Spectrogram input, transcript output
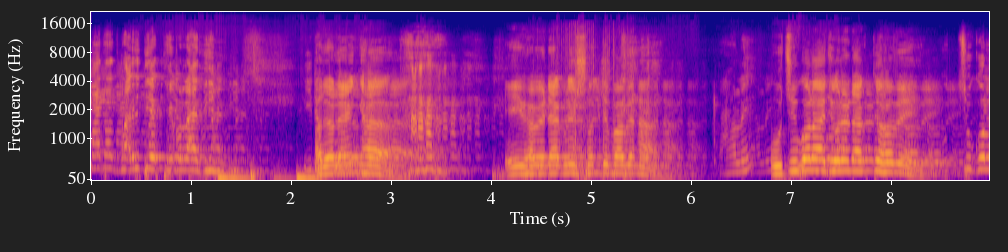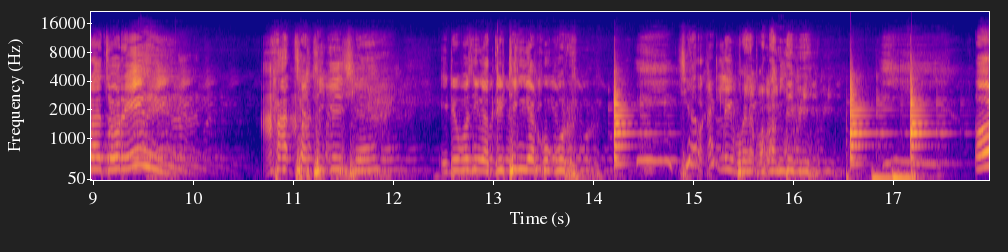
মাথাত বাড়ি দিয়ে থেবলা দিন আরে লেঙ্গা এইভাবে ডাকলে শুনতে পাবে না। তাহলে? উঁচু গলায় জোরে ডাকতে হবে। উঁচু গলা জোরে? আচ্ছা ঠিক আছে। এটা বলছি না, দুই ঠিঙ্গা কুকুর। চেয়ার কাটলেই ভয়ে পালান দিবি। ও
